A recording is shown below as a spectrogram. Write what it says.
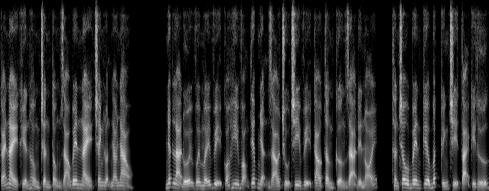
Cái này khiến hồng trần tổng giáo bên này tranh luận nhau nhau. Nhất là đối với mấy vị có hy vọng tiếp nhận giáo chủ chi vị cao tầng cường giả đến nói, thần châu bên kia bất kính chỉ tại kỳ thứ,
